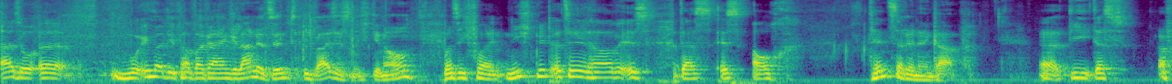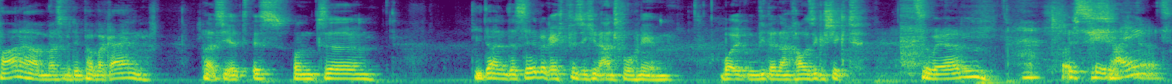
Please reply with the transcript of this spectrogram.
Also, äh, wo immer die Papageien gelandet sind, ich weiß es nicht genau. Was ich vorhin nicht miterzählt habe, ist, dass es auch Tänzerinnen gab, äh, die das erfahren haben, was mit den Papageien passiert ist und äh, die dann dasselbe Recht für sich in Anspruch nehmen wollten, wieder nach Hause geschickt zu werden. Es scheint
